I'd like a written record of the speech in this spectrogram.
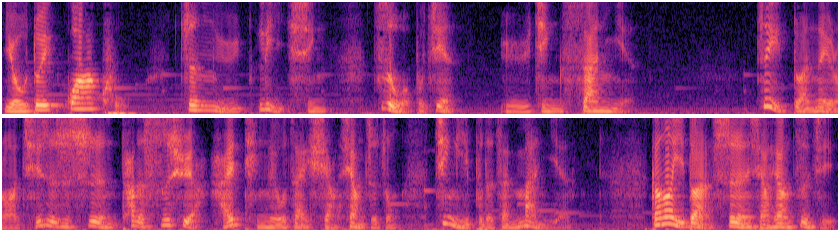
有堆瓜苦。真于立心，自我不见，于今三年。这一段内容啊，其实是诗人他的思绪啊，还停留在想象之中，进一步的在蔓延。刚刚一段，诗人想象自己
